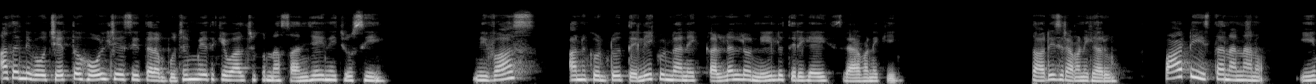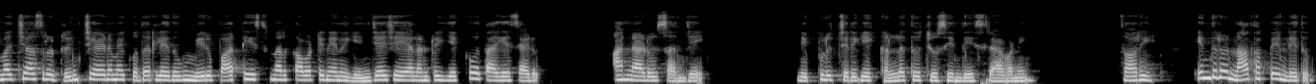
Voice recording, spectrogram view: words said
అతన్ని ఓ చేత్తో హోల్డ్ చేసి తన భుజం మీదకి వాల్చుకున్న సంజయ్ని చూసి నివాస్ అనుకుంటూ తెలియకుండానే కళ్ళల్లో నీళ్ళు తిరిగాయి శ్రావణికి. సారీ శ్రావణి గారు పార్టీ ఇస్తానన్నాను. ఈ మధ్య అసలు డ్రింక్ చేయడమే కుదరలేదు. మీరు పార్టీ ఇస్తున్నారు కాబట్టి నేను ఎంజాయ్ చేయాలంటూ ఎక్కువ తాగేశాడు. అన్నాడు సంజయ్. నిప్పులు చెరిగే కళ్ళతో చూసింది శ్రావణి. సారీ ఇందులో నా తప్పేం లేదు.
